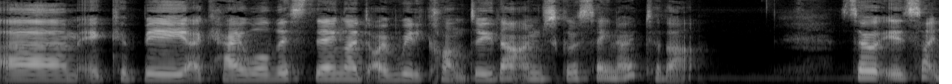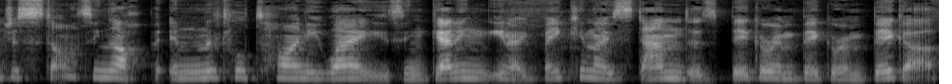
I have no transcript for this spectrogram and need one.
um, it could be, okay, well, this thing, I, I really can't do that. I'm just going to say no to that. So it's like just starting up in little tiny ways and getting, you know, making those standards bigger and bigger and bigger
